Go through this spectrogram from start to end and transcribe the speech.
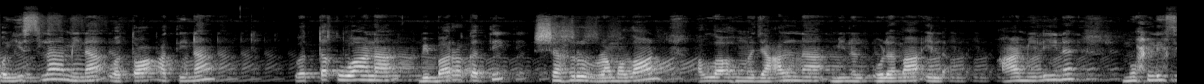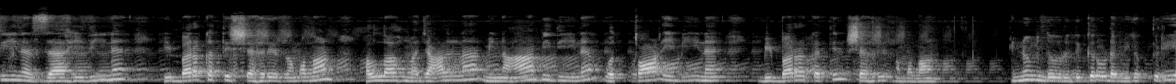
وإسلامنا وطاعتنا وتقوانا ببركة شهر رمضان اللهم اجعلنا من العلماء العاملين مخلصين الزاهدين ببركة الشهر رمضان اللهم اجعلنا من عابدين والطائبين ببركة شهر رمضان இன்னும் இந்த ஒரு திக்கரோட மிகப்பெரிய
